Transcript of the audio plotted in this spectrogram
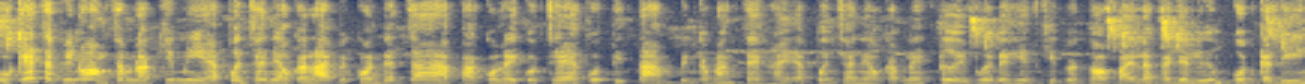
โอเคจ้ะพี่น้องสำหรับคลิปนี้ Apple Channel ก็ลาไปก่อนเด้อจ้าฝากกดไลค์กดแชร์กดติดตามเป็นกำลังใจให้ Apple Channel กับนายเตยเพื่อได้เห็นคลิปต่อไปแล้วก็อย่าลืมกดกระดิ่ง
